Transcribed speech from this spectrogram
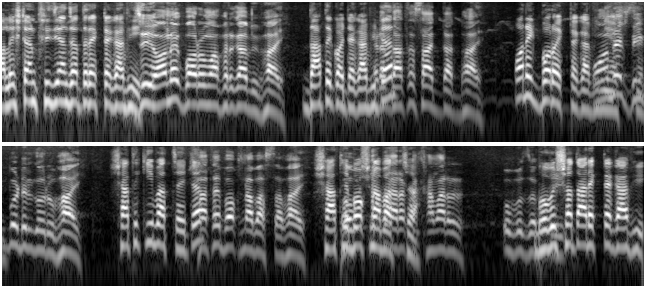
হলিস্টান ফ্রিজিয়ান জাতের একটা গাভি। জি অনেক বড় মাপের গাবি ভাই। দাঁতে কয়টা এটা দাঁতে চার দাঁত ভাই। অনেক বড় একটা গাভি অনেক বিগ বডির গরু ভাই। সাথে কি বাচ্চা এটা? সাথে বকনা বাচ্চা ভাই। সাথে বকনা বাচ্চা। খামারের উপযোগী। ভবিষ্যতে আরেকটা গাভি।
